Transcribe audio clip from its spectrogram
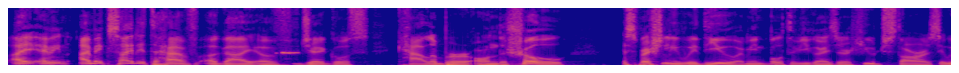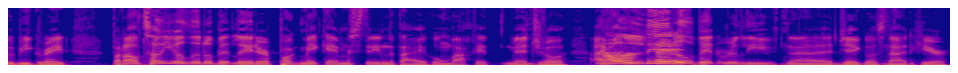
I, I mean, I'm excited to have a guy of Diego's caliber on the show, especially with you. I mean, both of you guys are huge stars. It would be great. But I'll tell you a little bit later pag may chemistry na tayo kung bakit medyo I'm a little bit relieved na Diego's not here.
